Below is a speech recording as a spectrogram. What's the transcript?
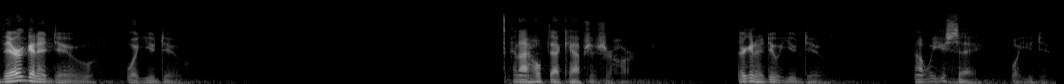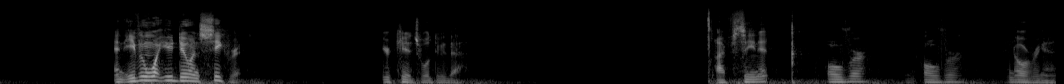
They're going to do what you do. And I hope that captures your heart. They're going to do what you do, not what you say, what you do. And even what you do in secret, your kids will do that. I've seen it over and over and over again.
